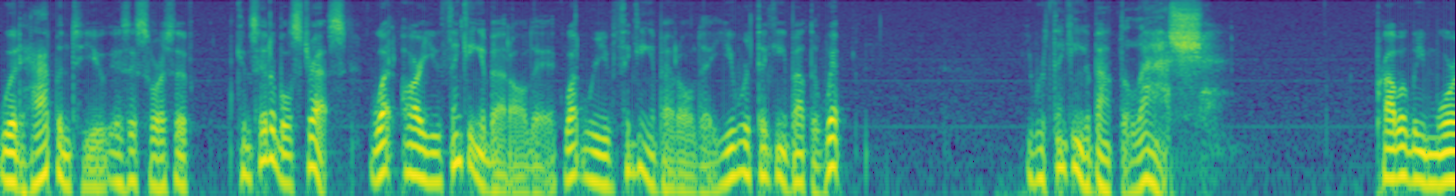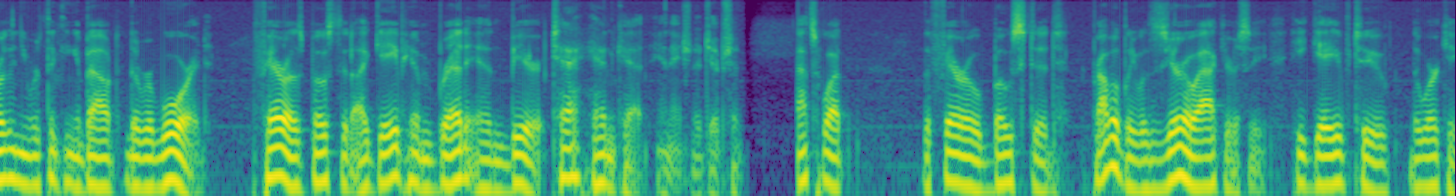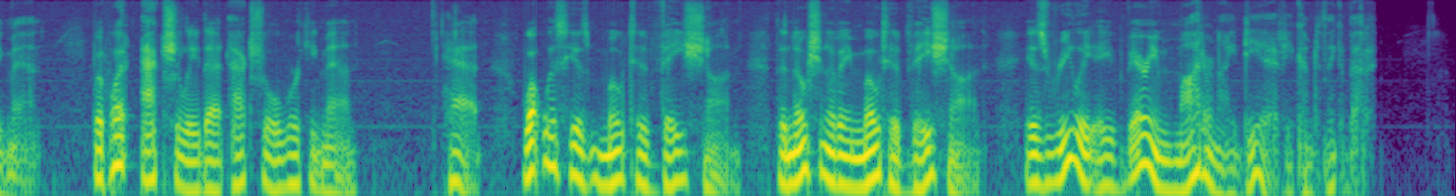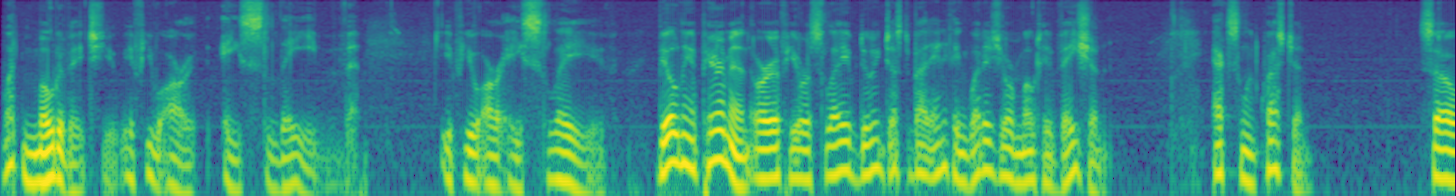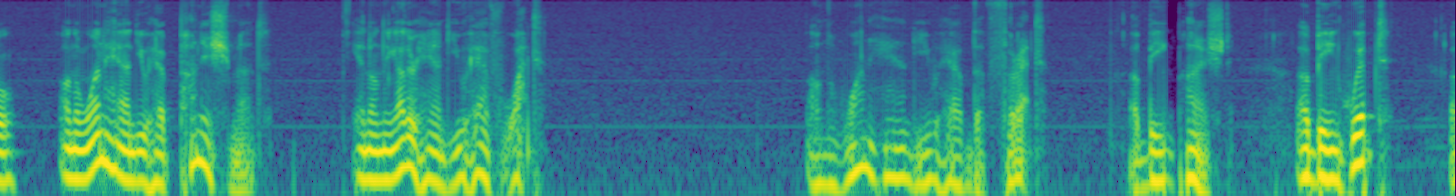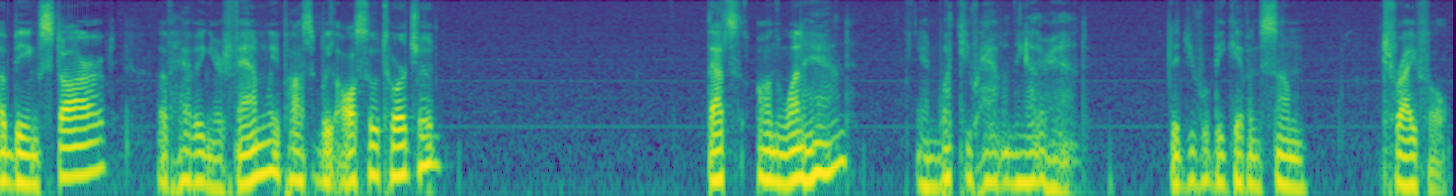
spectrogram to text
would happen to you is a source of considerable stress. What are you thinking about all day? What were you thinking about all day? You were thinking about the whip you were thinking about the lash. Probably more than you were thinking about the reward. Pharaohs boasted, I gave him bread and beer, tehenket in ancient Egyptian. That's what the Pharaoh boasted, probably with zero accuracy, he gave to the working man. But what actually that actual working man had? What was his motivation? The notion of a motivation is really a very modern idea if you come to think about it. What motivates you if you are a slave? If you are a slave building a pyramid, or if you're a slave doing just about anything, what is your motivation? Excellent question. So, on the one hand, you have punishment, and on the other hand, you have what? On the one hand, you have the threat of being punished, of being whipped, of being starved, of having your family possibly also tortured. That's on the one hand. And what do you have on the other hand? That you will be given some trifle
